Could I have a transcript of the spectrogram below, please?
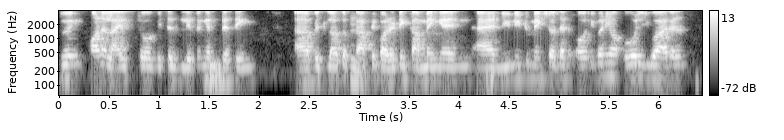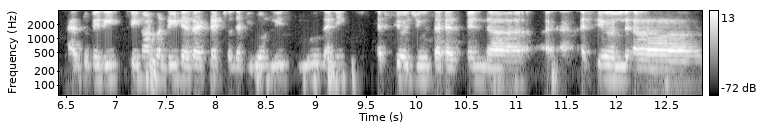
doing on a live store which is living and breathing uh, with lots of mm. traffic already coming in and you need to make sure that even your old urls have to be re- 301 redirected so that you don't lose, lose any seo juice that has been uh, seo uh,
